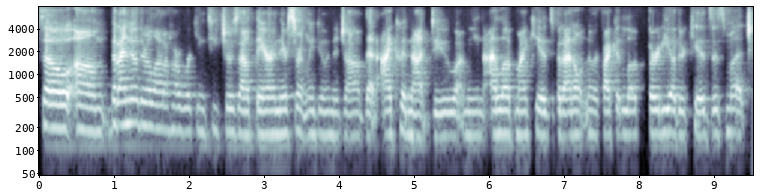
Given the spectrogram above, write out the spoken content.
So, um, but I know there are a lot of hardworking teachers out there, and they're certainly doing a job that I could not do. I mean, I love my kids, but I don't know if I could love 30 other kids as much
